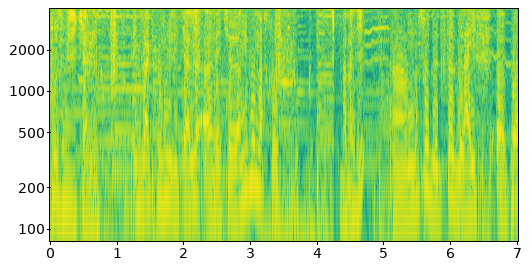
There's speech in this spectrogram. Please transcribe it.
Pause musicale. Exact, pause musicale avec euh, un nouveau morceau. Bah vas-y. Un morceau de Thug Life, euh, Pour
